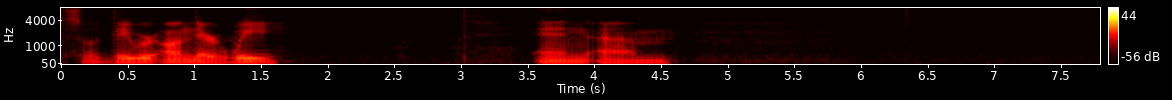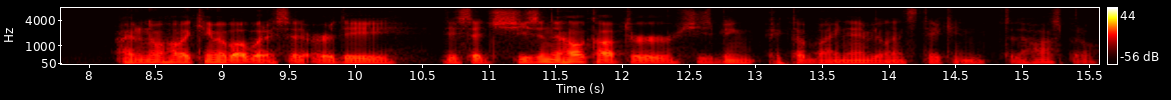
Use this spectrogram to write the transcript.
So they were on their way. And um, I don't know how it came about, but I said, "Are they?" They said she's in the helicopter. She's being picked up by an ambulance, taken to the hospital.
